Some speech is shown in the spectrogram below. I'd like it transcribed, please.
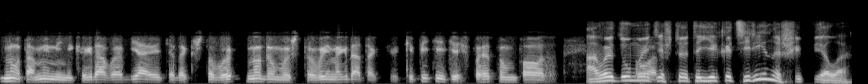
ну, там, имени, когда вы объявите, так чтобы, ну, думаю, что вы иногда так кипятитесь по этому поводу. А вы думаете, Вот. что это Екатерина шипела?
